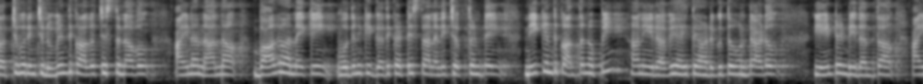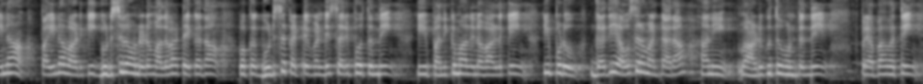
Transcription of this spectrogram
ఖర్చు గురించి నువ్వెందుకు ఆలోచిస్తున్నావు? అయినా నాన్న బాలు అన్నయ్యకి వదినికి గది కట్టిస్తానని చెప్తుంటే నీకెందుకు అంత నొప్పి? అని రవి అయితే అడుగుతూ ఉంటాడు. ఏంటండి ఇదంతా? అయినా పైన వాడికి గుడిసెలో ఉండడం అలవాటే కదా. ఒక గుడిసె కట్టివ్వండి సరిపోతుంది. ఈ పనికి మాలిన వాళ్ళకి ఇప్పుడు గది అవసరం అంటారా అని అడుగుతూ ఉంటుంది. ప్రభావతి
